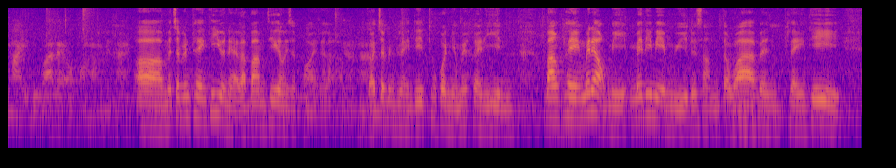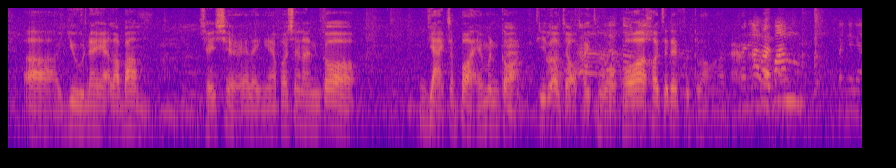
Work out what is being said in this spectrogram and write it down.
ใหม่หรือว่าอะไรออกมาบ้างไหมครับ เอ่อมันจะเป็นเพลงที่อยู่ในอัลบั้มที่กำลังจะปล่อยนั่นแหละครับ อ่าฮะ ก็จะเป็นเพลงที่ทุกคนยังไม่เคยได้ยิน บางเพลงไม่ได้ออกมีไม่ได้มี MV ด้วยซ้ำแต่ว่าเป็นเพลงที่เอ่ออยู่ในอัลบั้มอืม เฉยๆอะไรเงี้ยเพราะฉะนั้นก็อยากจะปล่อยให้มันก่อนที่เราจะออกไปทัวร์เพราะว่าเขาจะได้ฝึกร้องครับวันนี้อัลเปิดบั้มเป็นยังไง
